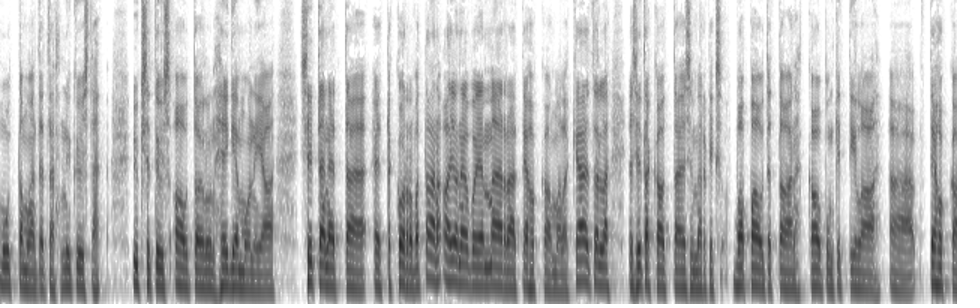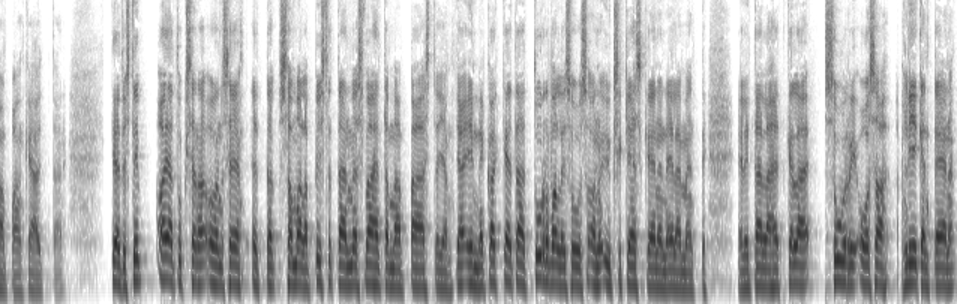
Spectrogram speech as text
muuttamaan tätä nykyistä yksityisautoilun hegemoniaa siten, että, että korvataan ajoneuvojen määrää tehokkaammalla käytöllä ja sitä kautta esimerkiksi vapautetaan kaupunkitilaa tehokkaampaan käyttöön. Tietysti ajatuksena on se, että samalla pystytään myös vähentämään päästöjä ja ennen kaikkea tämä turvallisuus on yksi keskeinen elementti. Eli tällä hetkellä suuri osa liikenteen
